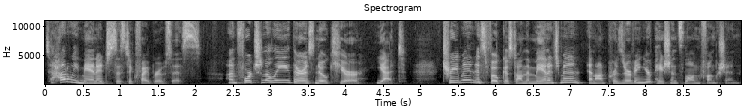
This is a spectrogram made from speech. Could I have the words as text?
So how do we manage cystic fibrosis? Unfortunately, there is no cure yet. Treatment is focused on the management and on preserving your patient's lung function.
